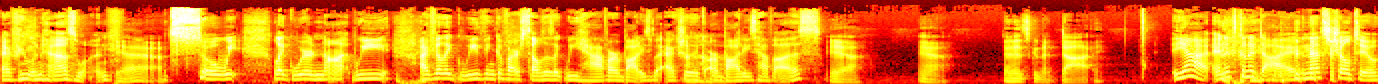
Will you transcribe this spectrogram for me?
everyone has one. Yeah. It's so we like we're not we I feel like we think of ourselves as like we have our bodies, but actually like our uh-huh. bodies have us. Yeah. Yeah. And it's gonna die. Yeah, and it's gonna die, and that's chill too.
